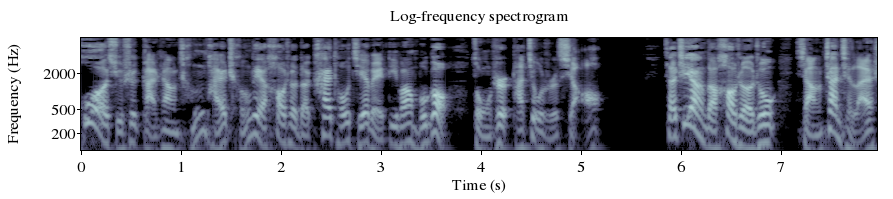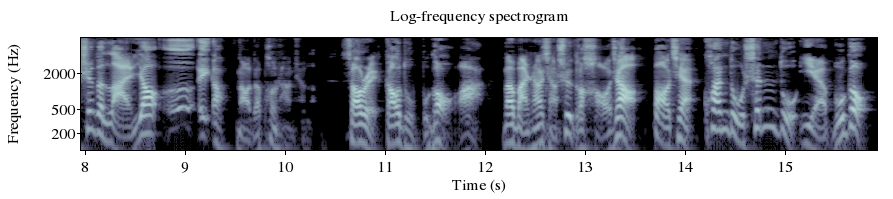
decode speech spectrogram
或许是赶上成排成列号舍的开头结尾地方不够，总之它就是小。在这样的号舍中，想站起来伸个懒腰，呃，哎呀，脑袋碰上去了，sorry，高度不够啊。那晚上想睡个好觉，抱歉，宽度深度也不够。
